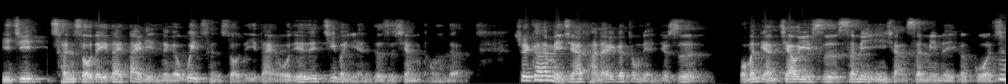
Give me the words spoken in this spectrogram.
以及成熟的一代带领那个未成熟的一代，我觉得这基本原则是相同的。所以刚才美霞谈到一个重点，就是我们讲教育是生命影响生命的一个过程。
